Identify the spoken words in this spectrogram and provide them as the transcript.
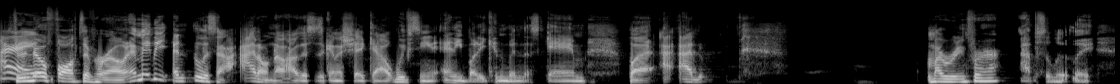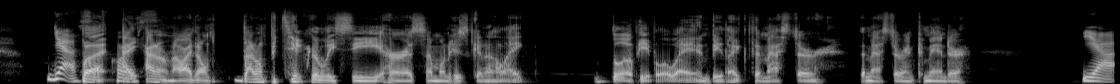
All through right. no fault of her own and maybe and listen I- i don't know how this is gonna shake out we've seen anybody can win this game but I, i'd am i rooting for her absolutely yes, but of course. I, I don't know i don't i don't particularly see her as someone who's gonna like blow people away and be like the master the master and commander yeah.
